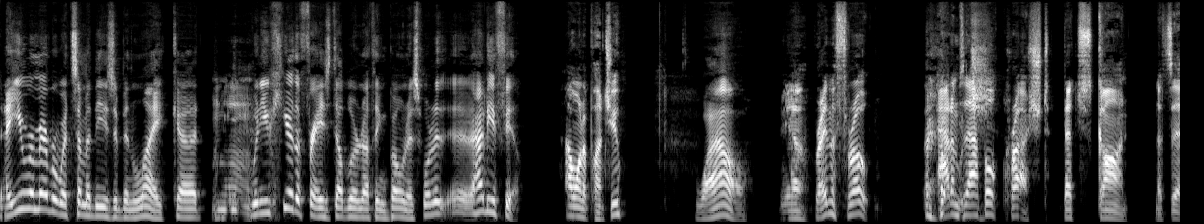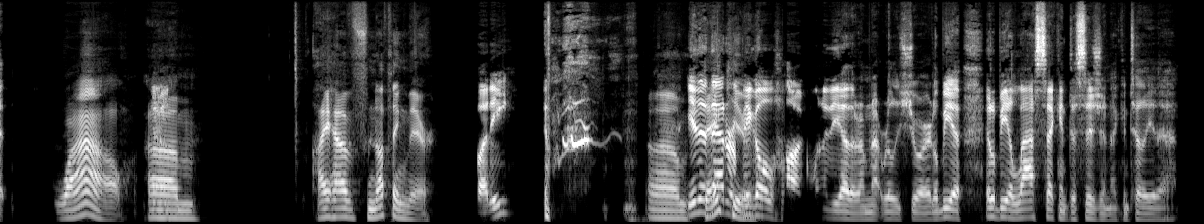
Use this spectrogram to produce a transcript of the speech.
Now you remember what some of these have been like. Uh, Mm. when you hear the phrase "double or nothing bonus," what? is- Uh, how do you feel? I want to punch you. Wow. Yeah. Right in the throat. Adam's apple crushed. That's gone. That's it. Wow. Yeah. Um, I have nothing there. Buddy. Um, Either that or you. a big old hug, one or the other. I'm not really sure. It'll be a it'll be a last second decision. I can tell you that.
